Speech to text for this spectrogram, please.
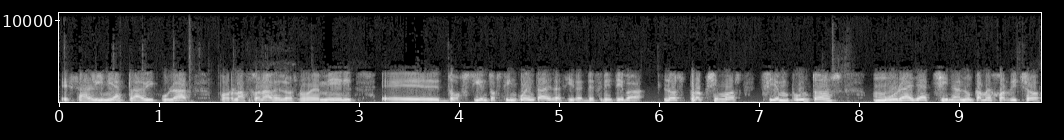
esa línea clavicular por la zona de los 9.250, es decir, en definitiva, los próximos 100 puntos muralla china, nunca mejor dicho,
